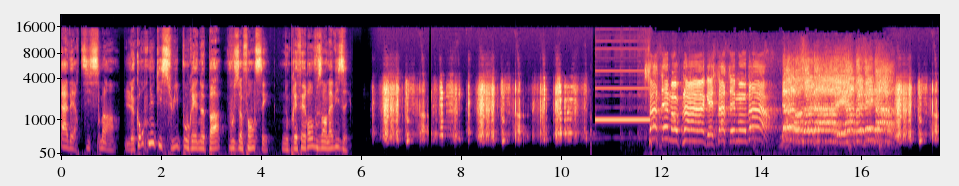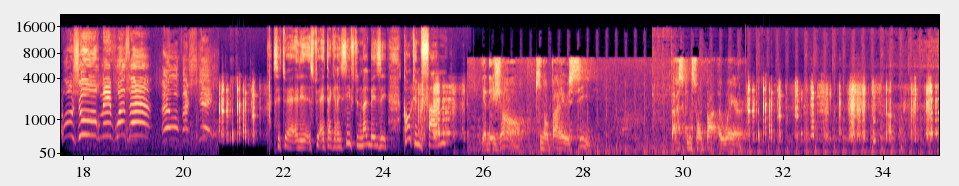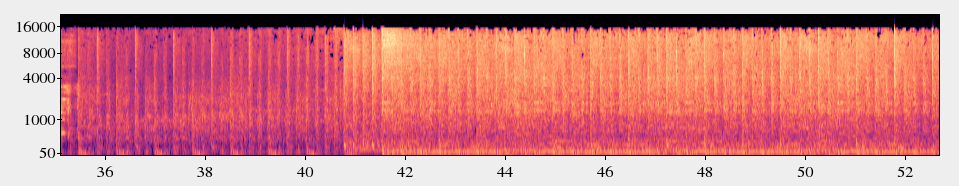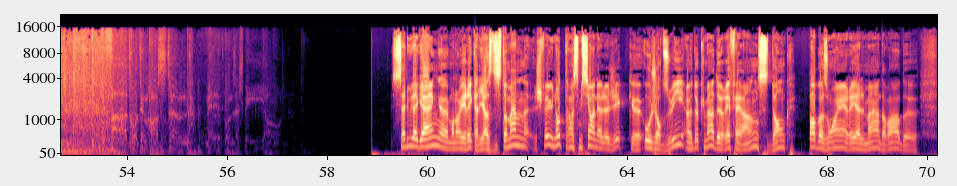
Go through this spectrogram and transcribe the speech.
Avertissement. Le contenu qui suit pourrait ne pas vous offenser. Nous préférons vous en aviser. Ça c'est mon flingue et ça c'est mon dard Bonjour mes voisins Eh oh, va chier C'est, elle, est, elle est agressive, c'est une mal baisée. Quand une femme Il y a des gens qui n'ont pas réussi parce qu'ils ne sont pas aware. Salut la gang, euh, mon nom est Eric alias Distoman. Je fais une autre transmission analogique euh, aujourd'hui, un document de référence, donc pas besoin réellement d'avoir de,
